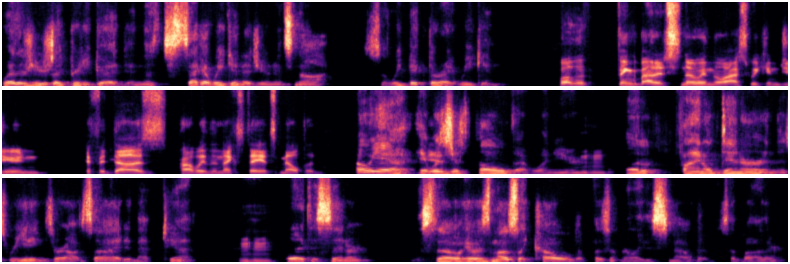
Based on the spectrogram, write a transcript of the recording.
Weather's usually pretty good. And the second weekend of June, it's not. So we picked the right weekend. Well, the thing about it, snowing the last week in June, if it does, probably the next day it's melted. Oh yeah, it yeah. was just cold that one year. Mm-hmm. final dinner and the readings are outside in that tent mm-hmm. at the center. So it was mostly cold. It wasn't really the snow that was a bother.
